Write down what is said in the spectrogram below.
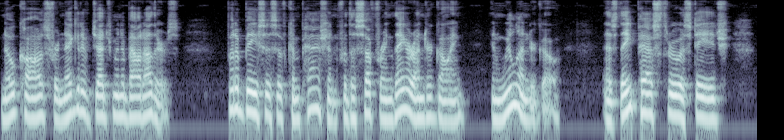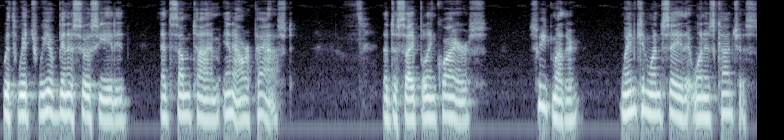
no cause for negative judgment about others, but a basis of compassion for the suffering they are undergoing and will undergo as they pass through a stage with which we have been associated at some time in our past. A disciple inquires, Sweet Mother, when can one say that one is conscious?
